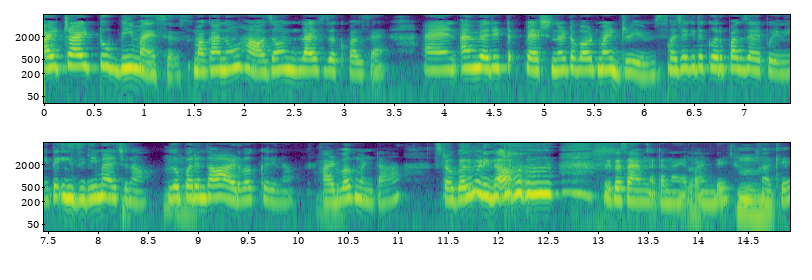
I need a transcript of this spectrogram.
I try to be myself म्हाका न्हू हांव जावन लायफ जगपाक जाय. And I am very passionate about my dreams म्हजें कितें करपाक जाय पळय न्ही तें इजिली मेळचें ना. जो पर्यंत हांव हार्डवर्क करिना. हार्डवर्क म्हणटा स्ट्रगल म्हणिना. Because I am not a नाया पांडे ओके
